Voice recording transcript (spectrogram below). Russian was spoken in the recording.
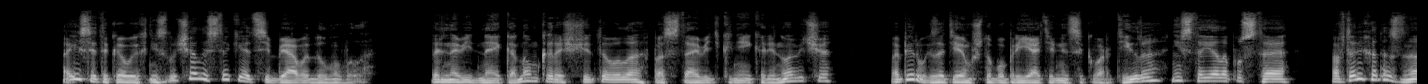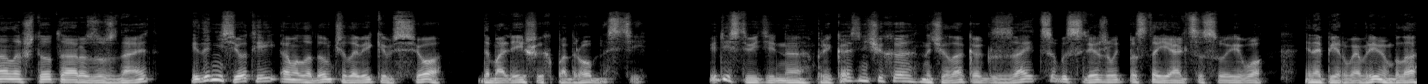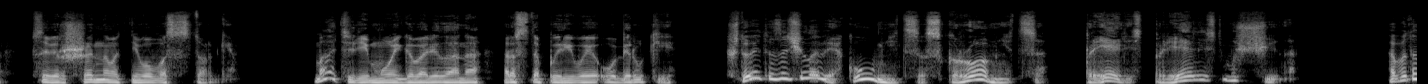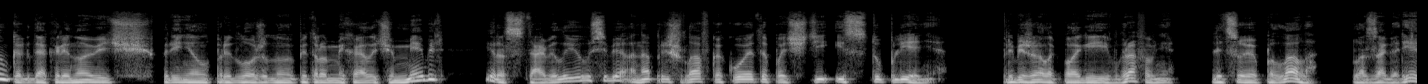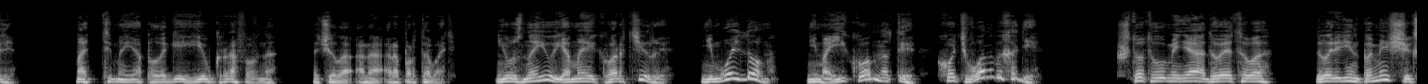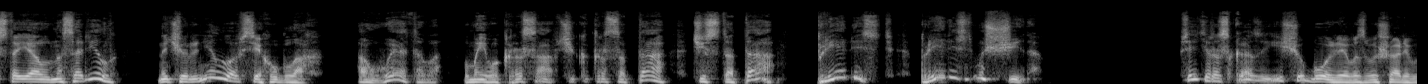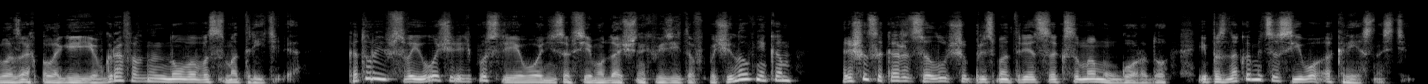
а если таковых не случалось, так и от себя выдумывала. Дальновидная экономка рассчитывала поставить к ней Калиновича, во-первых, за тем, чтобы у приятельницы квартира не стояла пустая, во-вторых, она знала, что та разузнает и донесет ей о молодом человеке все, до малейших подробностей. И действительно, приказничиха начала как зайца выслеживать постояльца своего и на первое время была в совершенном от него восторге. «Матери мой», — говорила она, растопыривая обе руки, — «что это за человек? Умница, скромница, прелесть, прелесть мужчина». А потом, когда Калинович принял предложенную Петром Михайловичем мебель и расставил ее у себя, она пришла в какое-то почти иступление. Прибежала к Пелагее Евграфовне, лицо ее пылало, глаза горели. «Мать ты моя, Пелагея Евграфовна!» — начала она рапортовать. Не узнаю я моей квартиры. Не мой дом, не мои комнаты. Хоть вон выходи. Что-то у меня до этого дворянин-помещик стоял, насорил, начернил во всех углах. А у этого, у моего красавчика, красота, чистота, прелесть, прелесть мужчина. Все эти рассказы еще более возвышали в глазах Пелагеи Евграфовны нового смотрителя, который, в свою очередь, после его не совсем удачных визитов по чиновникам, решился, кажется, лучше присмотреться к самому городу и познакомиться с его окрестностями.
